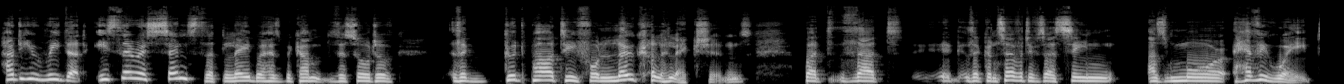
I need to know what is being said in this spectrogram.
how do you read that? Is there a sense that Labour has become the sort of the good party for local elections, but that eh, the Conservatives are seen as more heavyweight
